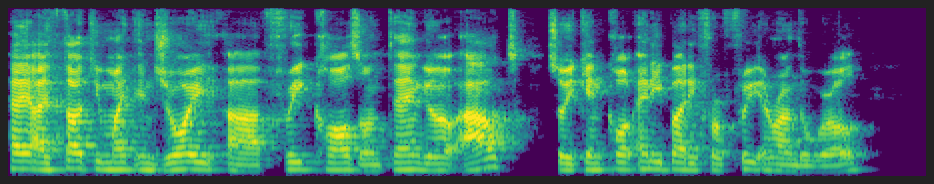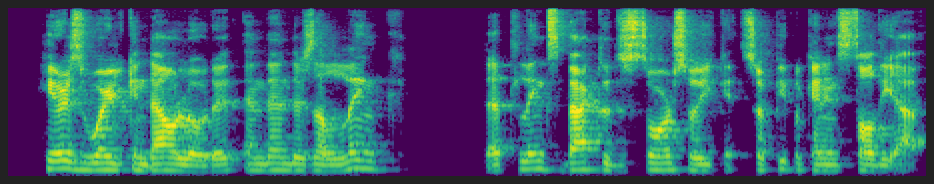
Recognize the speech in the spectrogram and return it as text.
hey, I thought you might enjoy uh, free calls on Tango out, so you can call anybody for free around the world. Here's where you can download it, and then there's a link that links back to the store so you can so people can install the app.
